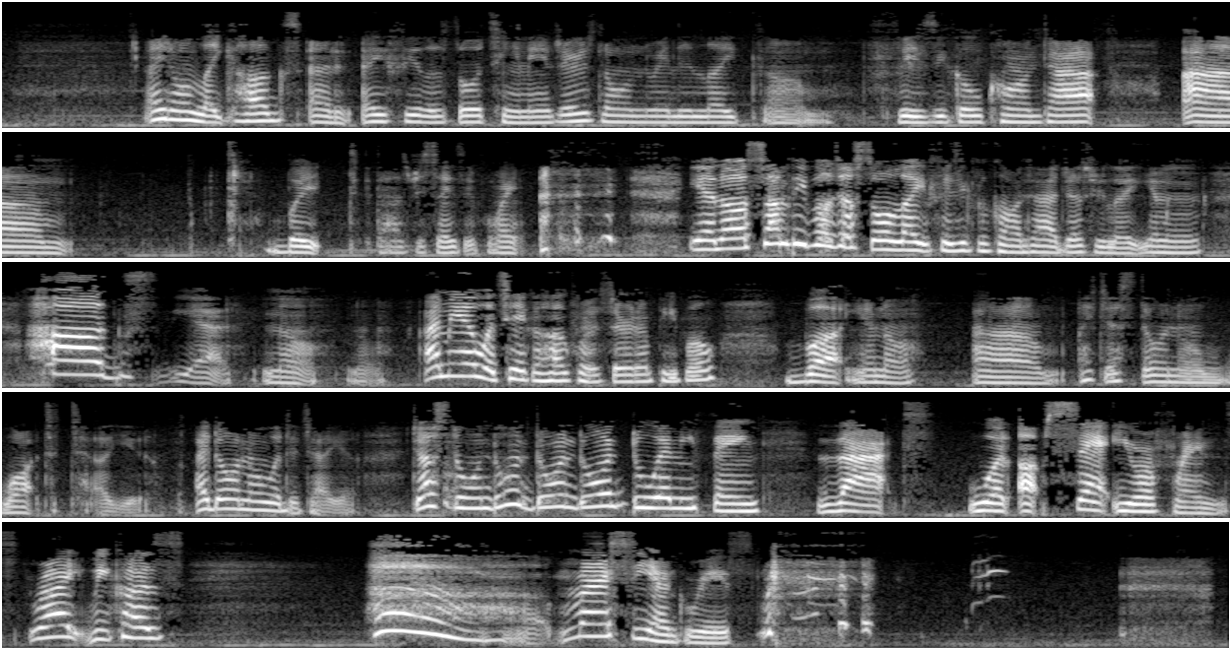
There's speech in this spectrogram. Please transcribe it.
I don't like hugs and I feel as though teenagers don't really like um, physical contact. Um, but that's besides the point. you know, some people just don't like physical contact, just be like, you know, hugs. Yeah, no, no. I mean, I would take a hug from certain people, but you know, um, I just don't know what to tell you. I don't know what to tell you. Just don't, don't, don't, don't do anything that would upset your friends, right? Because mercy and grace.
